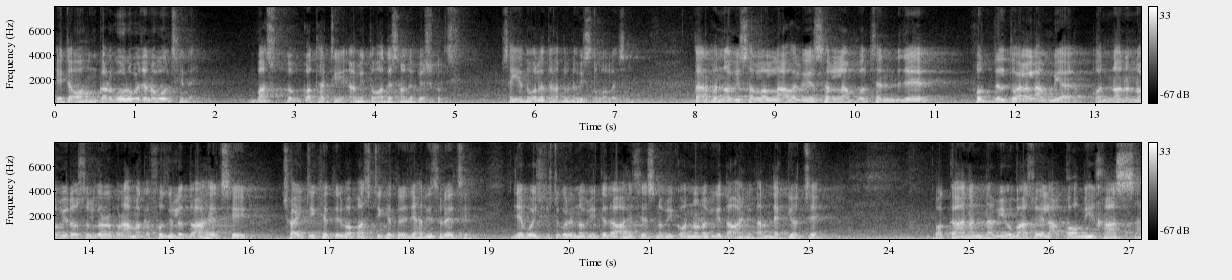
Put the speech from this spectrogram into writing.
এটা অহংকার, গৌরবের জন্য বলছি না। বাস্তব কথাটি আমি তোমাদের সামনে পেশ করছি। সৈয়দ ওয়ালাদ নবী সাল্লাহ সাল্লাম তারপর নবী সাল্লাহ আলী সাল্লাম বলছেন যে ফজল তো আলাল আম্বিয়া। অন্য অন্য নবী রসুলগণের উপর আমাকে ফজিলত দেওয়া হয়েছে। ছয়টি ক্ষেত্রে বা পাঁচটি ক্ষেত্রে যে হাদিস রয়েছে। যে বৈশিষ্ট্য করে নবীকে দেওয়া হয়, শেষ নবীকে, অন্য নবীকে দেওয়া হয়নি, তার মধ্যে একটি হচ্ছে ওয়াকানান নবী এলা কৌমি খাসা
